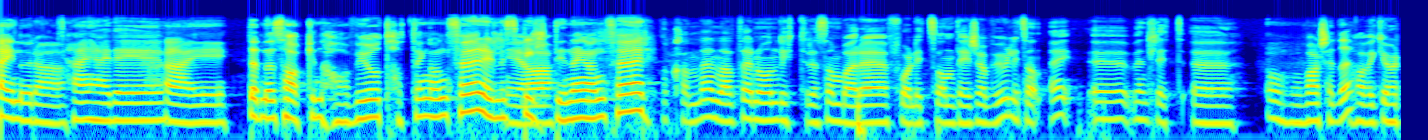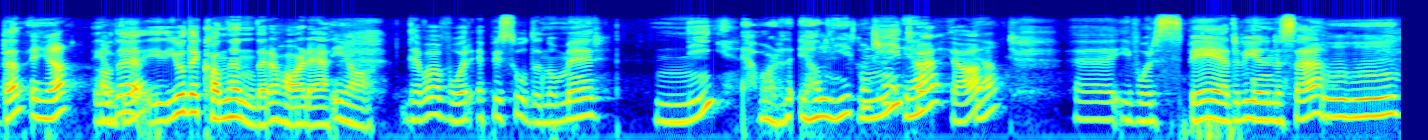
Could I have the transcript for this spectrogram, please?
Hei, Nora. Hei, Heidi. Hei. Denne saken har vi jo tatt en gang før, eller Ja. spilt inn en gang før. Nå kan det hende at det er noen lyttere som bare får litt sånn déjà vu. Litt sånn Øy, øh, vent litt. øh, Åh, hva skjedde? har vi ikke hørt den? Ja, Jo det, det? jo, det kan hende dere har det. Ja. Det var vår episode nummer ni. Ja, var det Ja, ni, kanskje? Ni, tror jeg. Ja. Eh, I vår spede begynnelse. Mm -hmm.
